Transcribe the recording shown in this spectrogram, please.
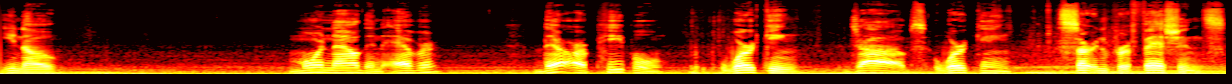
You know, more now than ever, there are people working jobs, working certain professions,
